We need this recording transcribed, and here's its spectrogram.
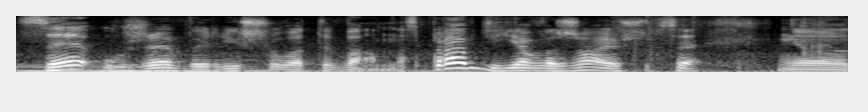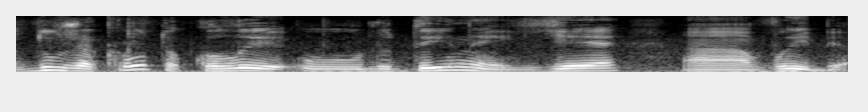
Це вже вирішувати вам. Насправді я вважаю, що це е, дуже круто, коли у людини є е, вибір.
